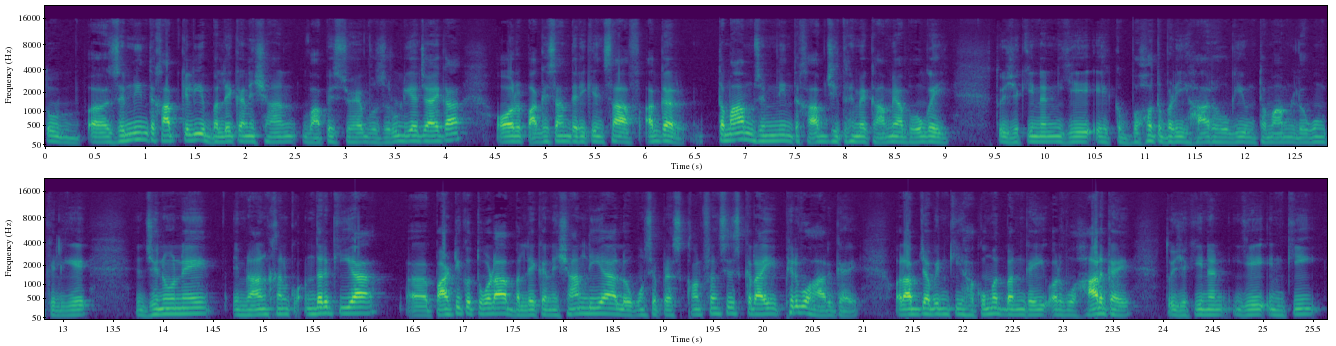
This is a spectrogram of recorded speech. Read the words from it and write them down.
तो ज़मनी इंतखब के लिए बल्ले का निशान वापस जो है वो ज़रूर लिया जाएगा। और पाकिस्तान तरीके इंसाफ अगर तमाम ज़मनी इंतखब जीतने में कामयाब हो गई तो यकीनन ये एक बहुत बड़ी हार होगी उन तमाम लोगों के लिए जिन्होंने इमरान खान को अंदर किया पार्टी को तोड़ा, बल्ले का निशान लिया, लोगों से प्रेस कॉन्फ्रेंसिस कराई, फिर वो हार गए। और अब जब इनकी हुकूमत बन गई और वो हार गए तो यकीनन ये इनकी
